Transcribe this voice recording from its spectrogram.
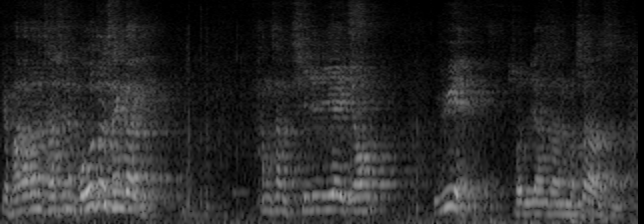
그 바나바는 자신의 모든 생각이 항상 진리의 영 위에 존재한다는 것을 알았습니다.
